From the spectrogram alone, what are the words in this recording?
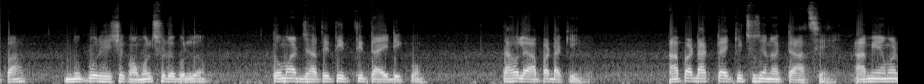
আপা? নূপুর হেসে কমল সরে বলল, তোমার যাতে তৃপ্তি তাই ডেকো। তাহলে আপা ডাকি। আপা ডাকটায় কিছু যেন একটা আছে। আমি আমার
